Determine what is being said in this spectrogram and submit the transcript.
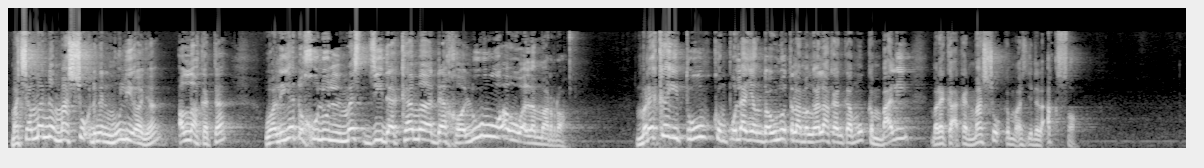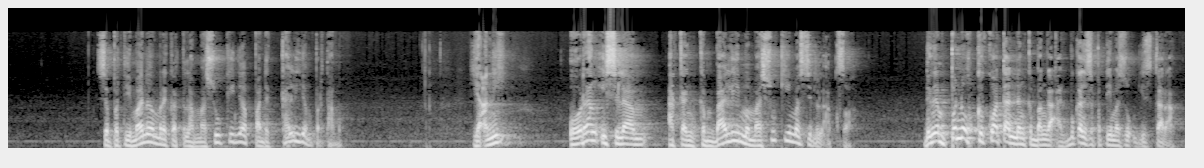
Macam mana masuk dengan mulianya? Allah kata, "Waliyadkhulul masjida kama dakhalu awwal marrah." Mereka itu kumpulan yang dahulu telah mengalahkan kamu kembali mereka akan masuk ke Masjidil Aqsa. Seperti mana mereka telah masukinya pada kali yang pertama yakni orang Islam akan kembali memasuki Masjidil Aqsa dengan penuh kekuatan dan kebanggaan. Bukan seperti masuk sekarang.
